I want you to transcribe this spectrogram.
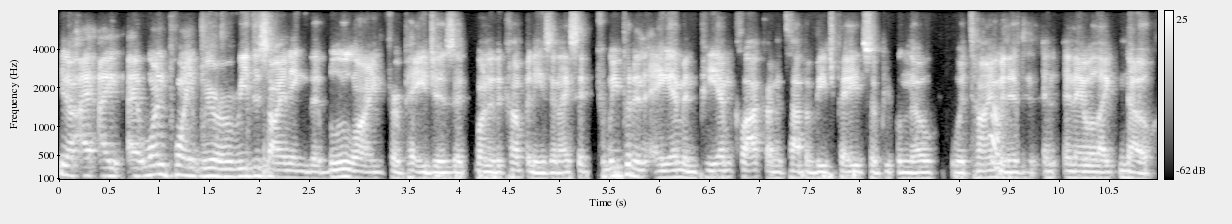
you know I, I at one point we were redesigning the blue line for pages at one of the companies and i said can we put an am and pm clock on the top of each page so people know what time oh. it is and, and, they were like no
